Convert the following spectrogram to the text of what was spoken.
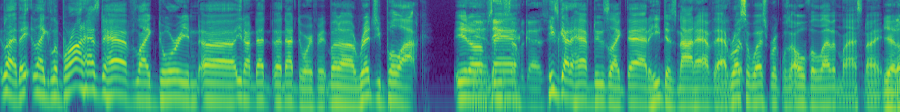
Like they like LeBron has to have like Dorian, uh, you know, not uh, not Dorian, but uh, Reggie Bullock You know Yeah, what I'm saying? type of guys, He's got to have dudes like that. He does not have that. Russell Westbrook was over 11 last night. Yeah, The that was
